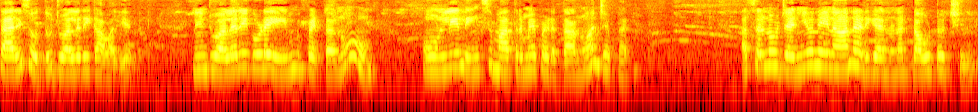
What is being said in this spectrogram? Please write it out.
శారీస్ వద్దు జ్యువెలరీ కావాలి అని. నేను జ్యువెలరీ కూడా ఏమి పెట్టాను. ఓన్లీ లింక్స్ మాత్రమే పెడతాను అని చెప్పాను. అసలు నువ్వు జెన్యునేనా అని అడిగాను. నాకు డౌట్ వచ్చింది.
